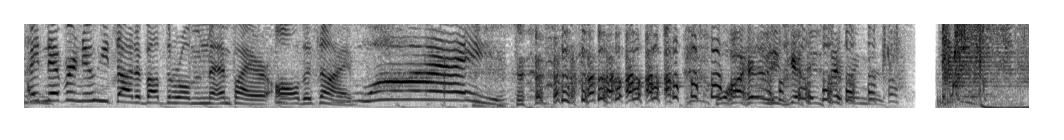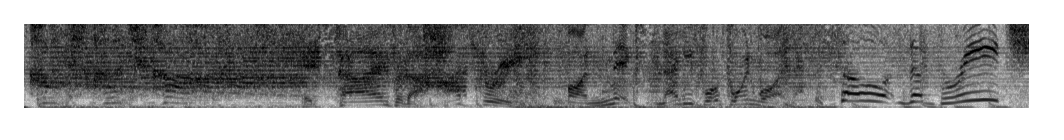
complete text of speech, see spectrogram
I never knew he thought about the Roman Empire all the time. Why? Why are these guys doing this? It's time for the Hot Three on Mix 94.1. So the breach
